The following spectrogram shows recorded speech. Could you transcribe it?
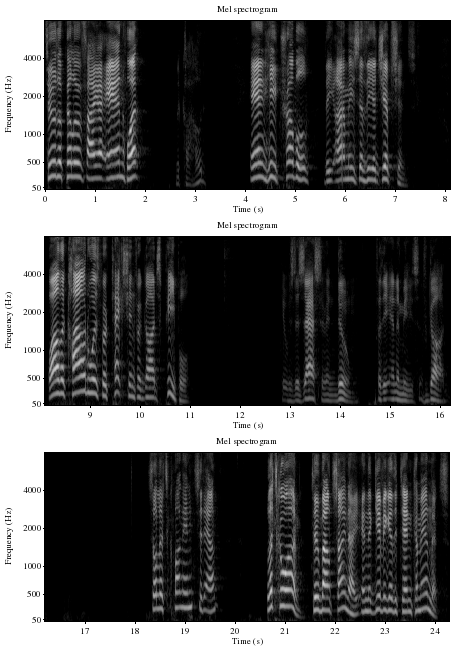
through the pillar of fire and what? The cloud. And he troubled the armies of the Egyptians. While the cloud was protection for God's people, it was disaster and doom for the enemies of God. So let's come on in, sit down. Let's go on to Mount Sinai and the giving of the Ten Commandments.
